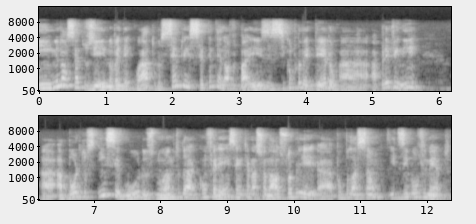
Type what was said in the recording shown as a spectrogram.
em 1994, 179 países se comprometeram a, a prevenir a, abortos inseguros no âmbito da Conferência Internacional sobre a População e Desenvolvimento.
